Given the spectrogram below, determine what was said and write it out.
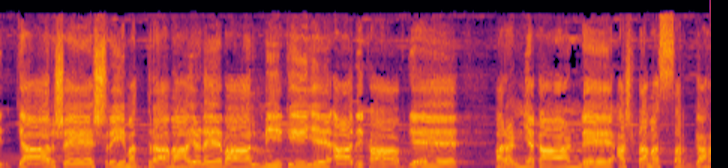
इत्यार्षे श्रीमद् रामायणे वाल्मीकीये आदिकाव्ये अरण्यकाण्डे अष्टमः सर्गः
